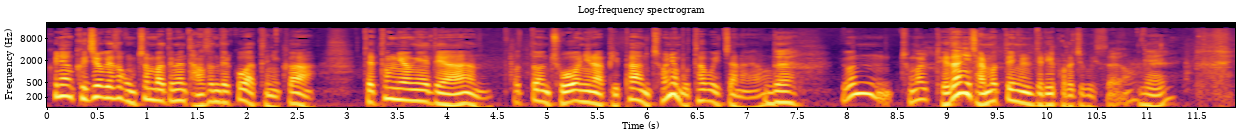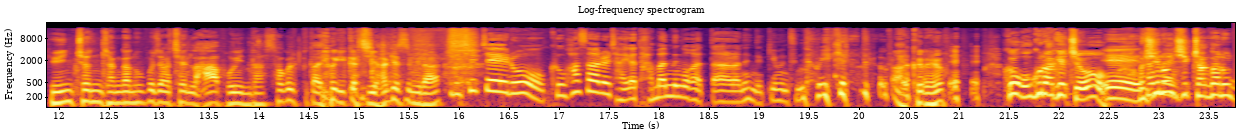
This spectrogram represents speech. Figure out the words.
그냥 그 지역에서 공천 받으면 당선될 것 같으니까 대통령에 대한 어떤 조언이나 비판 전혀 못 하고 있잖아요. 네. 이건 정말 대단히 잘못된 일들이 벌어지고 있어요. 네. 유인천 장관 후보자가 제일 나아 보인다. 서글프다. 여기까지 하겠습니다. 근데 실제로 그 화살을 자기가 다 맞는 것 같다라는 느낌은 든다고 얘기를 하더라고요. 아 그래요? 그거 억울하겠죠. 예, 아, 상당히- 신원식 장관 후-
